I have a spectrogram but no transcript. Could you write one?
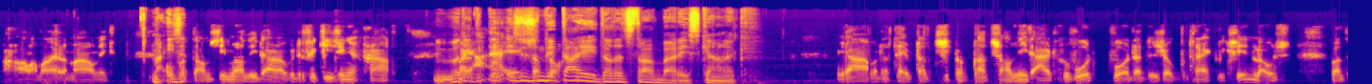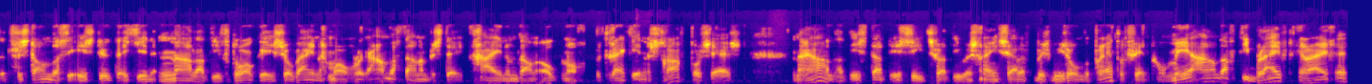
mag allemaal helemaal niet. Maar is Of het, althans die man die daar over de verkiezingen gaat. maar maar dat ja, is dus een toch- detail dat het strafbaar is, kennelijk. Ja, maar dat, heeft, dat, dat, dat zal niet uitgevoerd worden. Dat is ook betrekkelijk zinloos. Want het verstandigste is natuurlijk dat je nadat hij vertrokken is, zo weinig mogelijk aandacht aan hem besteedt. Ga je hem dan ook nog betrekken in een strafproces? Nou ja, dat is, dat is iets wat hij waarschijnlijk zelf bijzonder prettig vindt. Hoe meer aandacht hij blijft krijgen,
